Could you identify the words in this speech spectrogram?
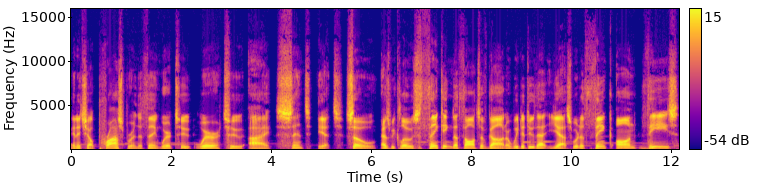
and it shall prosper in the thing whereto, whereto I sent it. So, as we close, thinking the thoughts of God, are we to do that? Yes, we're to think on these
